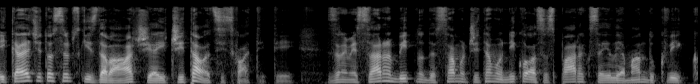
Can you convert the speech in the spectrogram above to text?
I kada će to srpski izdavači, a i čitavaci shvatiti? Za nam je stvarno bitno da samo čitamo Nikolasa Sparksa ili Amandu Quick,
